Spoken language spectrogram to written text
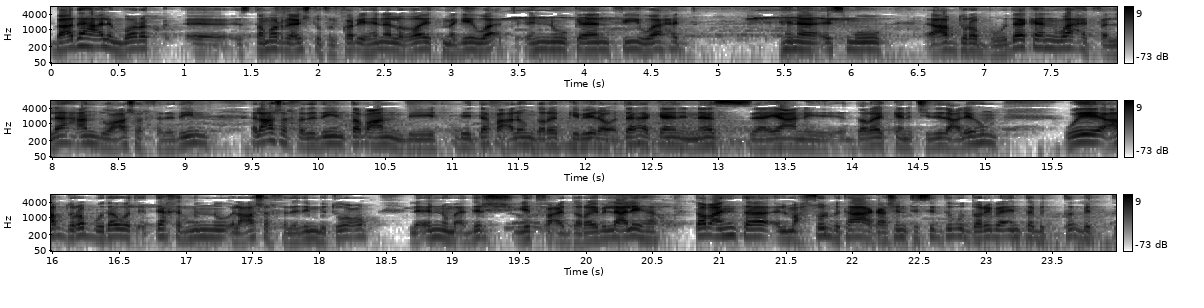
بعدها علي مبارك آه، استمر عيشته في القرية هنا لغاية ما جه وقت إنه كان في واحد هنا اسمه عبد ربه وده كان واحد فلاح عنده 10 فدادين. العشر فدادين طبعا بي- بيدفع عليهم ضرائب كبيرة وقتها كان الناس يعني الضرائب كانت شديدة عليهم. وعبد ربه دوت اتاخد منه العشر فدادين بتوعه لأنه ما قدرش يدفع الضرائب اللي عليها. طبعا انت المحصول بتاعك عشان تسد به الضريبة انت بت بت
